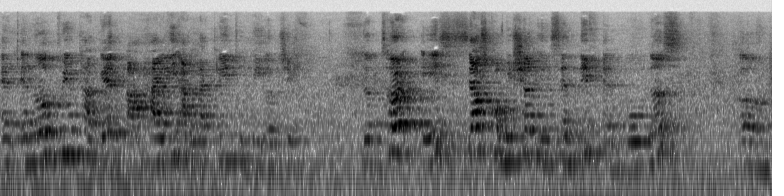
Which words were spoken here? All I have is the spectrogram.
and annual print target are highly unlikely to be achieved. The third is sales commission incentive and bonus um,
